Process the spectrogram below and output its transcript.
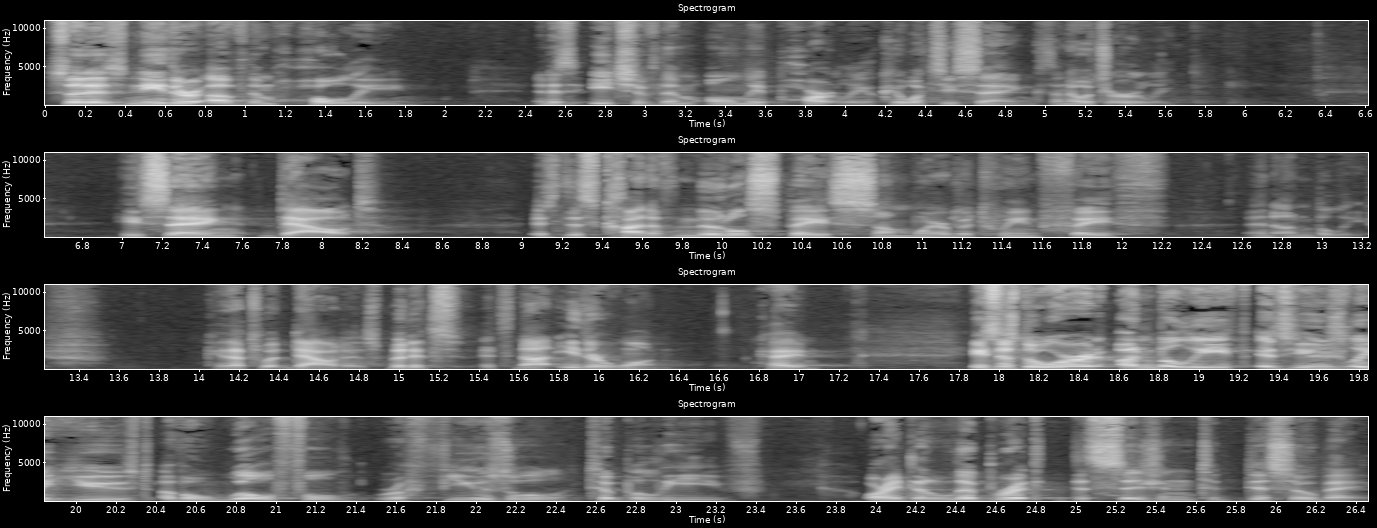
so that it is neither of them wholly and is each of them only partly? Okay, what's he saying? Because I know it's early. He's saying doubt is this kind of middle space somewhere between faith and unbelief. Okay, that's what doubt is, but it's, it's not either one. Okay? He says the word unbelief is usually used of a willful refusal to believe or a deliberate decision to disobey.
